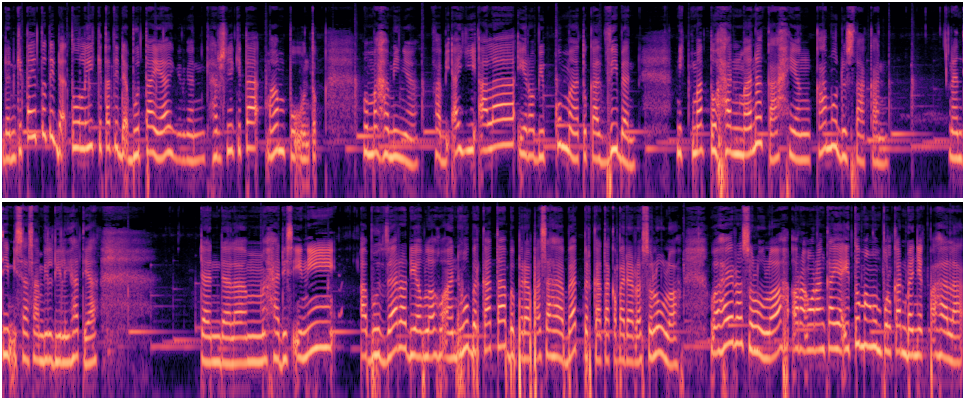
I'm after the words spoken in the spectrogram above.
Dan kita itu tidak tuli, kita tidak buta ya, gitu kan. Harusnya kita mampu untuk memahaminya. Fabi ayi ala irobikum tukadziban. Nikmat Tuhan manakah yang kamu dustakan? Nanti bisa sambil dilihat ya. Dan dalam hadis ini Abu Dzar radhiyallahu anhu berkata beberapa sahabat berkata kepada Rasulullah, "Wahai Rasulullah, orang-orang kaya itu mengumpulkan banyak pahala.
